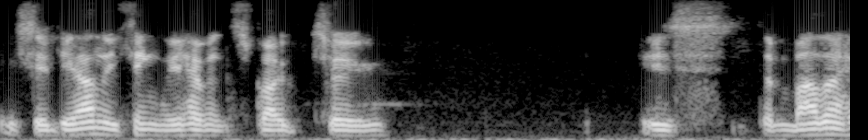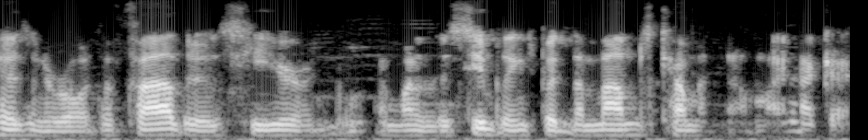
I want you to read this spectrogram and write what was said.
He said, the only thing we haven't spoke to is the mother hasn't arrived. The father is here and, and one of the siblings, but the mum's coming. I'm like, okay.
